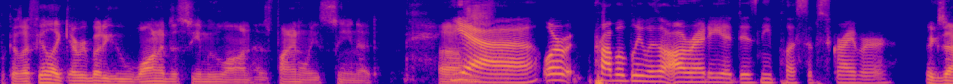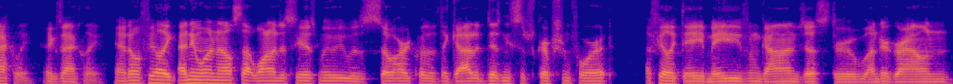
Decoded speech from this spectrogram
because I feel like everybody who wanted to see Mulan has finally seen it. Um, yeah, or probably was already a Disney Plus subscriber. Exactly, exactly. I don't feel like anyone else that wanted to see this movie was so hardcore that they got a Disney subscription for it. I feel like they may have even gone just through underground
